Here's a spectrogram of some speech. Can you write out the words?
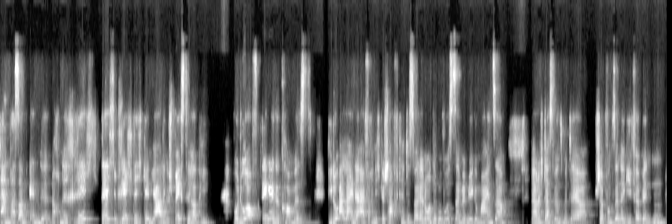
dann war es am Ende noch eine richtig, richtig geniale Gesprächstherapie wo du auf Dinge gekommen bist, die du alleine einfach nicht geschafft hättest, weil dein Unterbewusstsein mit mir gemeinsam, dadurch, dass wir uns mit der Schöpfungsenergie verbinden,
